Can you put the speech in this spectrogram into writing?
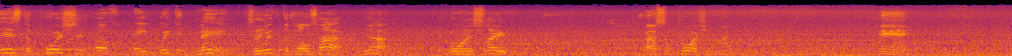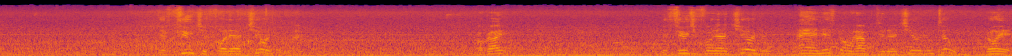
is the portion of a wicked man See? with the Most High. Yeah, they're going in slavery. That's a portion, man. And the future for their children, man. Okay? The future for their children, and it's gonna happen to their children too. Go ahead.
